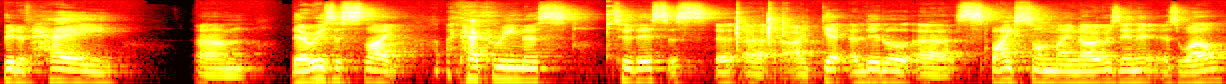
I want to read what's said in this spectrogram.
bit of hay. Um, there is a slight pepperiness to this. uh, uh, I get a little uh, spice on my nose in it as well.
